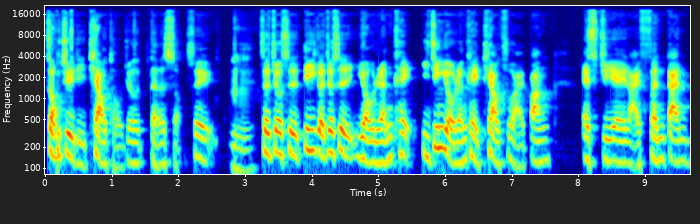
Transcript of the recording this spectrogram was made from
中距离跳投就得手，所以，嗯，这就是第一个，就是有人可以，已经有人可以跳出来帮 SGA 来分担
